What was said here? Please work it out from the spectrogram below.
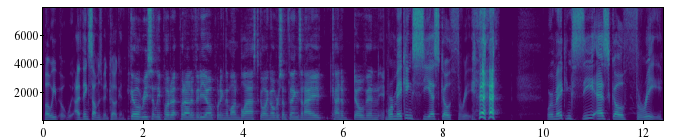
But we. we I think something's been cooking. Go recently put put out a video putting them on blast, going over some things, and I kind of dove in. We're making CS:GO three. we're making CS:GO three,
